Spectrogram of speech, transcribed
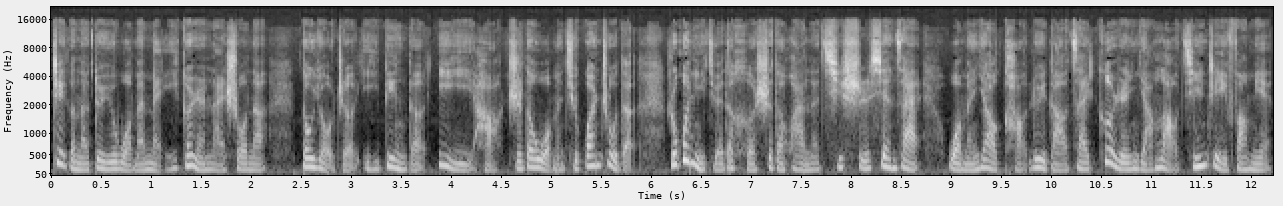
这个呢，对于我们每一个人来说呢，都有着一定的意义哈，值得我们去关注的。如果你觉得合适的话呢，其实现在我们要考虑到在个人养老金这一方面，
